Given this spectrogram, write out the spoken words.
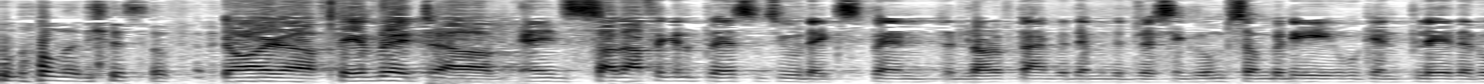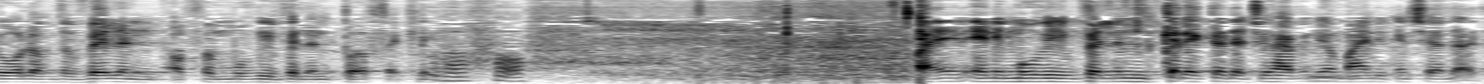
Muhammad Yusuf. Your uh, favorite uh, South African player, since you like spend a lot of time with them in the dressing room, somebody who can play the role of the villain of a movie villain perfectly. Oh, Any, any movie villain character that you have in your mind, you can share that.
